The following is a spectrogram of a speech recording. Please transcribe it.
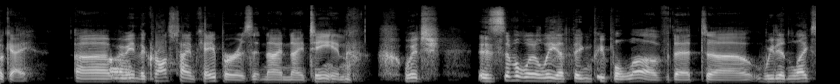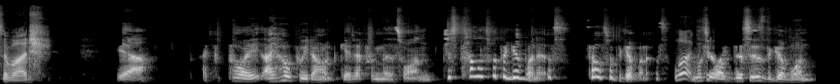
Okay. Um, I Oh. mean, the cross time caper is at 919, which is similarly a thing people love that uh, we didn't like so much. Yeah, like, boy, I hope we don't get it from this one. Just tell us what the good one is. Tell us what the good one is. Look, Unless you're like, this is the good one.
